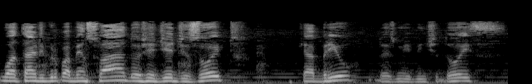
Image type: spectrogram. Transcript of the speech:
Boa tarde, grupo abençoado. Hoje é dia 18 de abril de 2022.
